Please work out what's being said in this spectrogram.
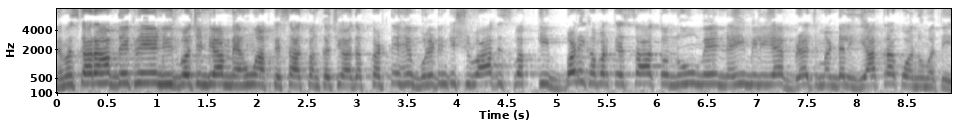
नमस्कार, आप देख रहे हैं न्यूज़ वॉच इंडिया। मैं हूँ आपके साथ पंकज यादव। करते हैं बुलेटिन की शुरुआत इस वक्त की बड़ी खबर के साथ। तो नूह में नहीं मिली है ब्रज मंडल यात्रा को अनुमति।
